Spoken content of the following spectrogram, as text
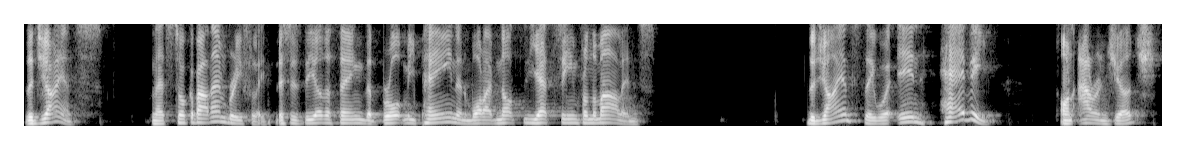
the Giants. Let's talk about them briefly. This is the other thing that brought me pain and what I've not yet seen from the Marlins. The Giants, they were in heavy on Aaron Judge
